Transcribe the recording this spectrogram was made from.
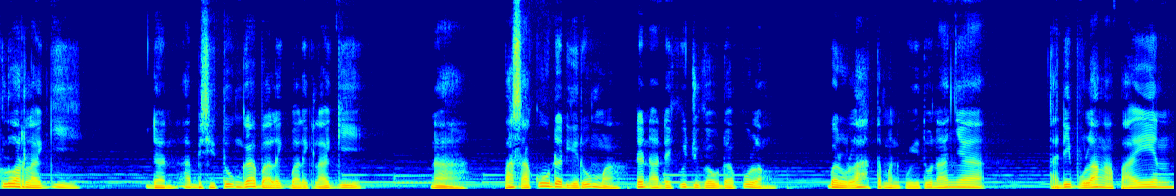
keluar lagi, dan habis itu nggak balik-balik lagi. Nah, pas aku udah di rumah dan adekku juga udah pulang, barulah temanku itu nanya, tadi pulang ngapain?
